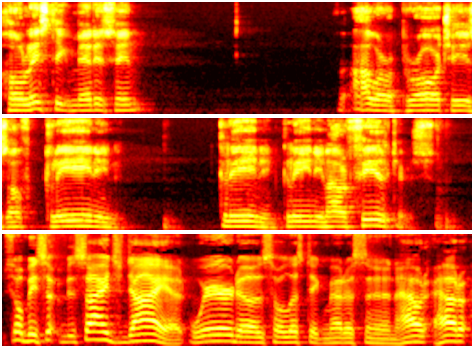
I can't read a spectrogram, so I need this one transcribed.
Holistic medicine, our approach is of cleaning, cleaning, cleaning our filters. So, besides diet, where does holistic medicine, how, how, do,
